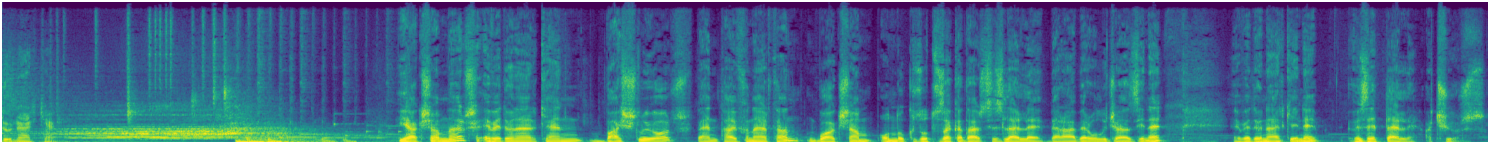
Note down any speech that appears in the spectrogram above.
dönerken. İyi akşamlar. Eve dönerken başlıyor. Ben Tayfun Ertan. Bu akşam 19.30'a kadar sizlerle beraber olacağız yine. Eve dönerkeni özetlerle açıyoruz.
